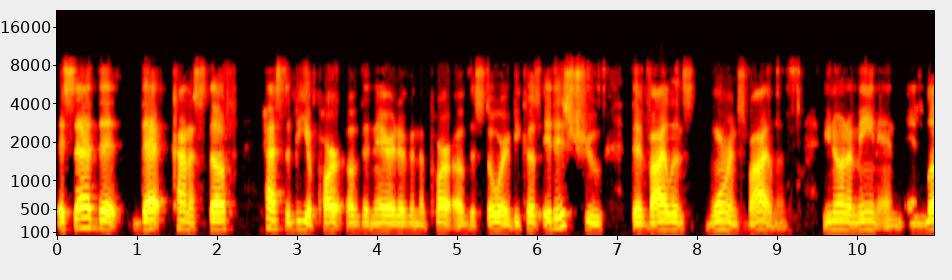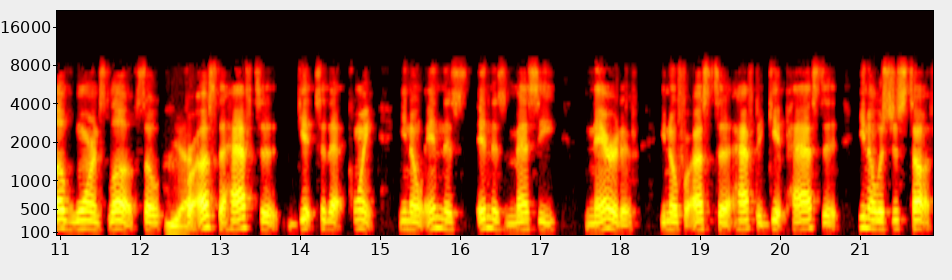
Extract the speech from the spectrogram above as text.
It's sad that that kind of stuff has to be a part of the narrative and a part of the story because it is true that violence warrants violence. You know what I mean? And and love warrants love. So yeah. for us to have to get to that point, you know, in this in this messy narrative, you know, for us to have to get past it, you know, it's just tough.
